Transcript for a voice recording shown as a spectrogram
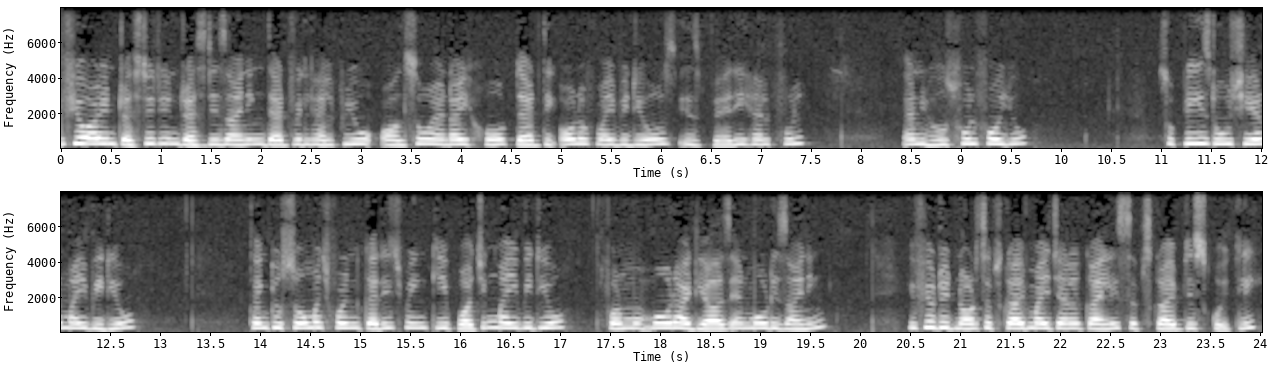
if you are interested in dress designing that will help you also and i hope that the all of my videos is very helpful and useful for you. So please do share my video. Thank you so much for encouraging keep watching my video for more ideas and more designing. If you did not subscribe my channel kindly subscribe this quickly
